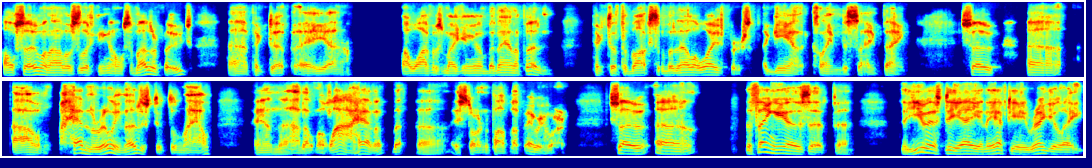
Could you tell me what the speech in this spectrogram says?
Also, when I was looking on some other foods, I picked up a, uh, my wife was making a banana pudding, picked up the box of vanilla wafers. Again, it claimed the same thing. So uh, I hadn't really noticed it till now. And I don't know why I haven't, but uh, it's starting to pop up everywhere. So uh, the thing is that uh, the USDA and the FDA regulate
